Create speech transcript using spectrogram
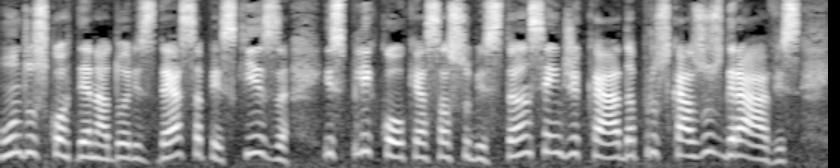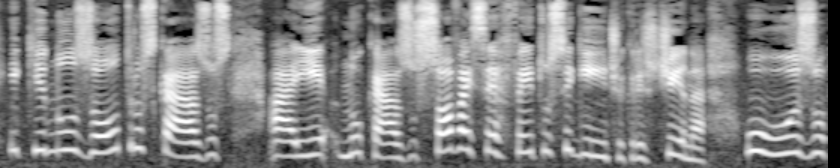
Um dos coordenadores dessa pesquisa explicou que essa substância é indicada para os casos graves e que nos outros casos, aí no caso só vai ser feito o seguinte, Cristina, o uso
